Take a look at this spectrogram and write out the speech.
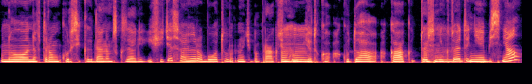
Но на втором курсе, когда нам сказали, ищите сами работу, ну, типа практику, uh-huh. я такая, а куда, а как? То есть никто это не объяснял.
